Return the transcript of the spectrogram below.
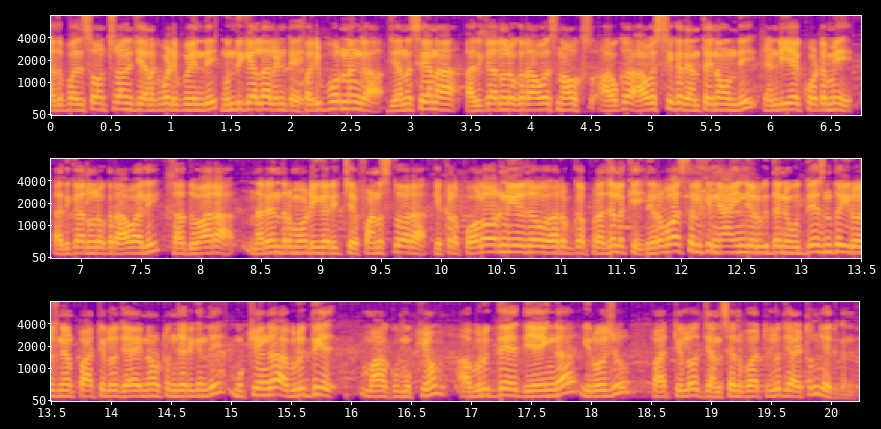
గత పది సంవత్సరాల నుంచి వెనకబడిపోయింది. ముందుకెళ్ళాలంటే పరిపూర్ణంగా జనసేన అధికారంలోకి రావాల్సిన ఆవశ్యకత ఎంతైనా ఉంది. ఎన్డీఏ కూటమి అధికారంలోకి రావాలి. తద్వారా నరేంద్ర మోడీ గారు ఇచ్చే ఫండ్స్ ద్వారా ఇక్కడ పోలవరం నియోజకవర్గ ప్రజలకి నిర్వాసితులకి న్యాయం జరుగుతుందనే ఉద్దేశంతో ఈ రోజు నేను పార్టీలో జాయిన్ అవడం జరిగింది. ముఖ్యంగా అభివృద్ధి మాకు ముఖ్యం. అభివృద్ధి ధ్యేయంగా ఈరోజు పార్టీలో జనసేన పార్టీలో జాయటం జరిగింది.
